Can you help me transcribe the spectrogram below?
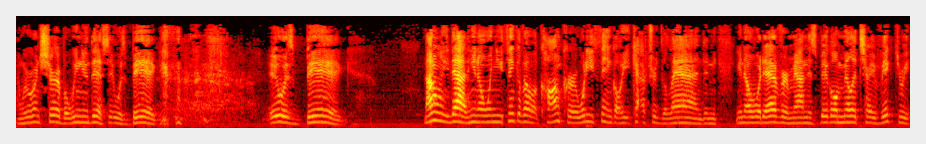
And we weren't sure, but we knew this. It was big. it was big. Not only that, you know, when you think of a conqueror, what do you think? Oh, he captured the land and, you know, whatever, man, this big old military victory.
